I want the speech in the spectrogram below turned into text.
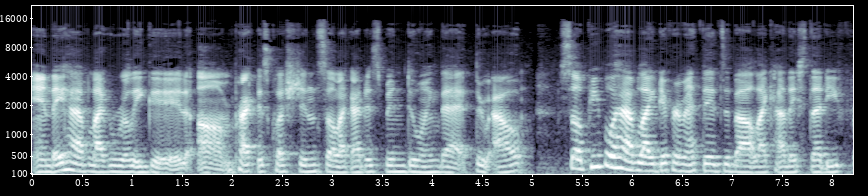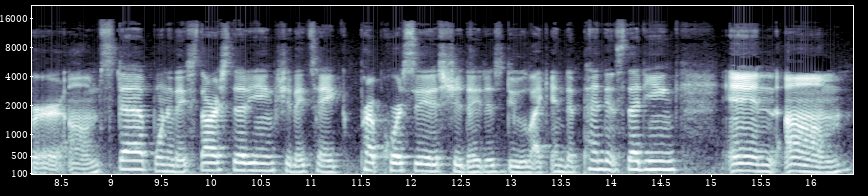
and they have like really good um, practice questions. So like I've just been doing that throughout. So people have like different methods about like how they study for um, step when do they start studying should they take prep courses should they just do like independent studying. And um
